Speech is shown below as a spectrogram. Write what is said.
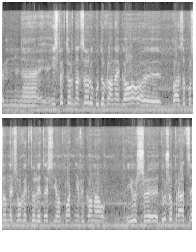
e, inspektor nadzoru budowlanego, e, bardzo porządny człowiek, który też nieodpłatnie wykonał już e, dużo pracy.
